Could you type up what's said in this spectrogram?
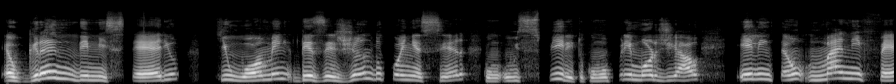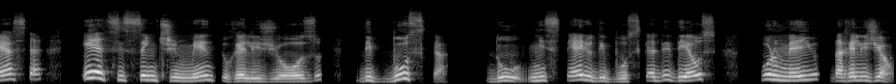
é o grande mistério que o homem, desejando conhecer com o espírito, com o primordial, ele então manifesta esse sentimento religioso de busca do mistério de busca de Deus por meio da religião.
